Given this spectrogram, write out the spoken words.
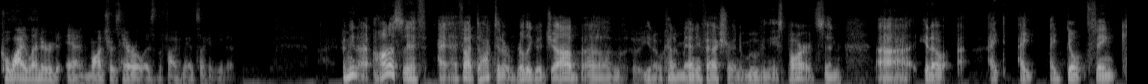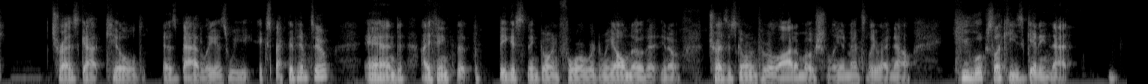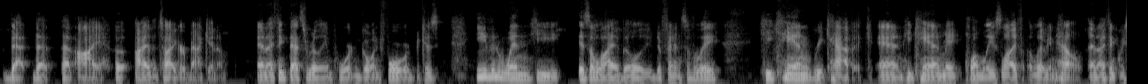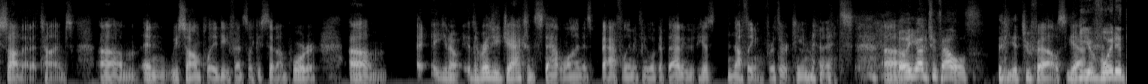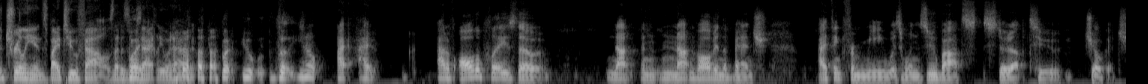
Kawhi Leonard, and Montrezl Harrell as the five man second unit? I mean, I, honestly, I, th- I, thought Doc did a really good job, uh, you know, kind of manufacturing and moving these parts. And, uh, you know, I, I, I don't think Trez got killed as badly as we expected him to. And I think that the biggest thing going forward, and we all know that, you know, Trez is going through a lot emotionally and mentally right now. He looks like he's getting that, that, that, that eye, uh, eye of the tiger back in him. And I think that's really important going forward because even when he is a liability defensively, he can wreak havoc and he can make Plumlee's life a living hell. And I think we saw that at times. Um, and we saw him play defense, like you said, on Porter. Um, you know, the Reggie Jackson stat line is baffling if you look at that. He, he has nothing for 13 minutes. Um, oh, he got two fouls. he had two fouls. Yeah. He avoided the trillions by two fouls. That is But- exactly what happened. but you the you know I I out of all the plays though not not involving the bench I think for me was when Zubac stood up to Jokic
